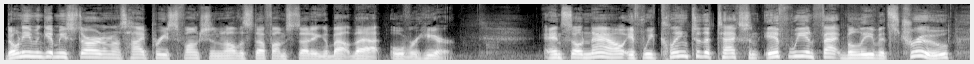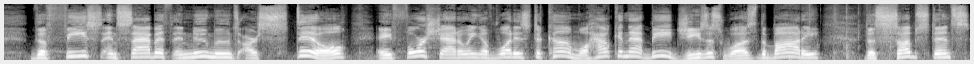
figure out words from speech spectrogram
Don't even get me started on his high priest function and all the stuff I'm studying about that over here. And so now, if we cling to the text and if we in fact believe it's true, the feasts and Sabbath and new moons are still a foreshadowing of what is to come. Well, how can that be? Jesus was the body, the substance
